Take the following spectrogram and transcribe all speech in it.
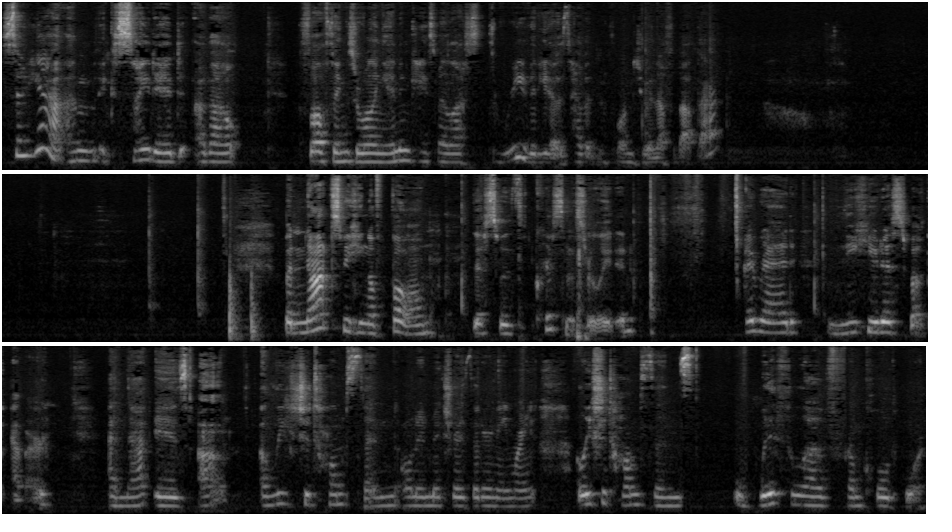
So, yeah, I'm excited about fall things are rolling in in case my last three videos haven't informed you enough about that. But not speaking of fall, this was Christmas related. I read the cutest book ever, and that is um, Alicia Thompson. I want to make sure I said her name right. Alicia Thompson's With Love from Cold War.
